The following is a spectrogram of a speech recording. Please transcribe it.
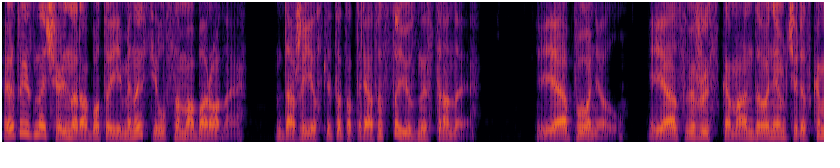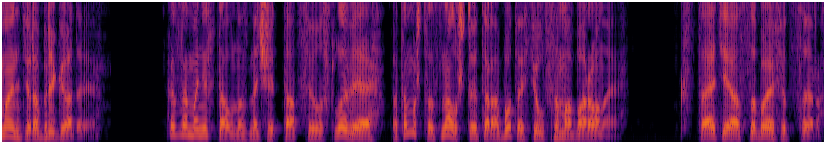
это изначально работа именно сил самообороны, даже если этот отряд из союзной страны. Я понял. Я свяжусь с командованием через командира бригады. Казама не стал назначить Тацию условия, потому что знал, что это работа сил самообороны. Кстати, особый офицер.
